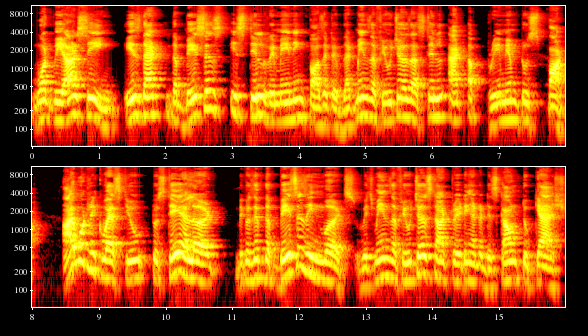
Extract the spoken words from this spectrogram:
What we are seeing is that the basis is still remaining positive. That means the futures are still at a premium to spot. I would request you to stay alert because if the basis inverts, which means the futures start trading at a discount to cash,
